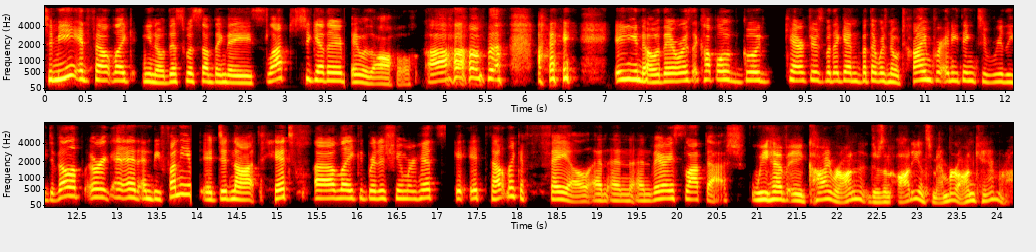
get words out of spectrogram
to me, it felt like, you know, this was something they slapped together. It was awful. Um, I, you know, there was a couple of good characters, but again, but there was no time for anything to really develop or and, and be funny. It did not hit uh, like British humor hits. It, it felt like a fail and and and very slapdash. We have a Chiron. There's an audience member on camera.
